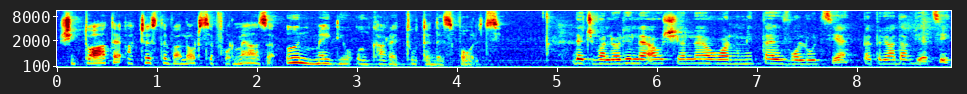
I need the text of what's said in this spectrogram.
și toate aceste valori se formează în mediul în care tu te dezvolți. Deci valorile au și ele o anumită evoluție pe perioada vieții?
